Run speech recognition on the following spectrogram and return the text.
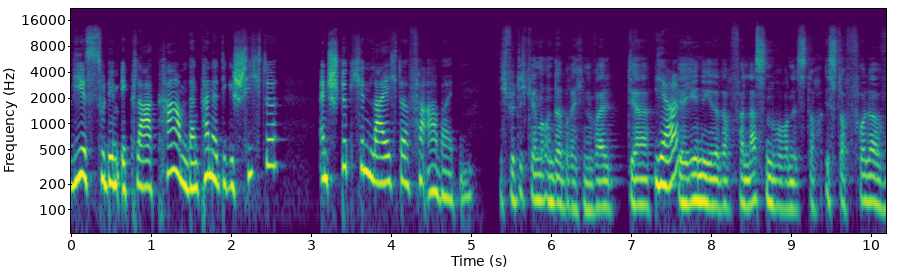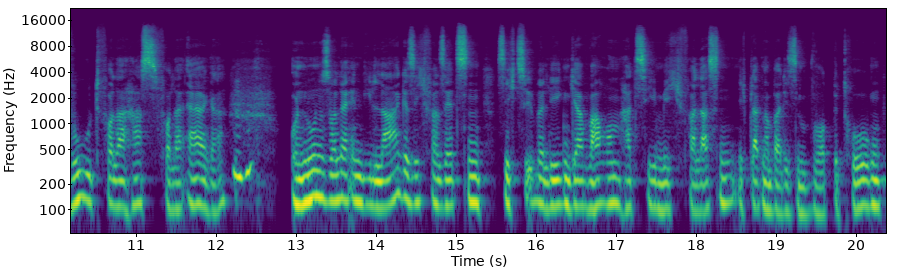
wie es zu dem Eklat kam, dann kann er die Geschichte ein Stückchen leichter verarbeiten. Ich würde dich gerne mal unterbrechen, weil der, ja? derjenige, der doch verlassen worden ist, doch, ist doch voller Wut, voller Hass, voller Ärger. Mhm. Und nun soll er in die Lage sich versetzen, sich zu überlegen, ja, warum hat sie mich verlassen? Ich bleibe mal bei diesem Wort betrogen.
